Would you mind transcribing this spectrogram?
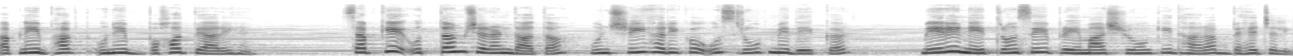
अपने भक्त उन्हें बहुत प्यारे हैं। सबके उत्तम शरणदाता उन श्री हरि को उस रूप में देखकर मेरे नेत्रों से प्रेमाश्रुओं की धारा बह चली।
